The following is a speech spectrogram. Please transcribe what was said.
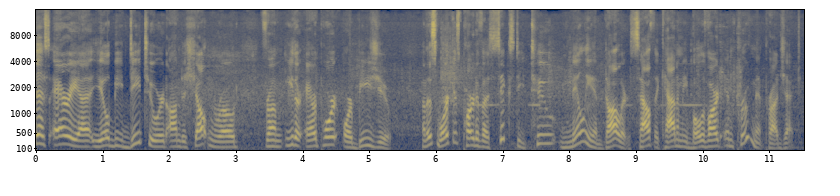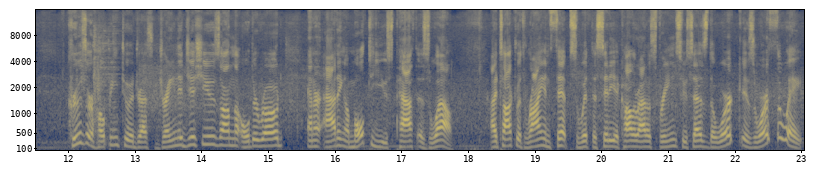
this area, you'll be detoured onto Chelton Road from either Airport or Bijou. Now this work is part of a $62 million South Academy Boulevard improvement project. Crews are hoping to address drainage issues on the older road and are adding a multi-use path as well. I talked with Ryan Phipps with the City of Colorado Springs who says the work is worth the wait.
